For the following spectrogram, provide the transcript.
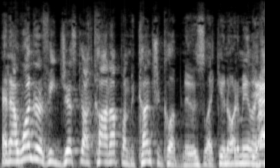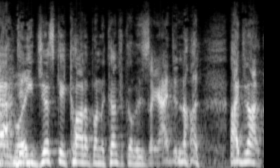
And I wonder if he just got caught up on the country club news. Like, you know what I mean? Like, Yeah. did he just get caught up on the country club? He's like, I did not. I did not.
